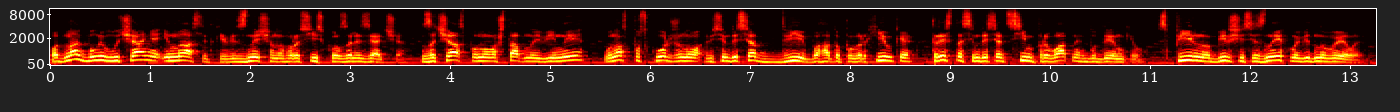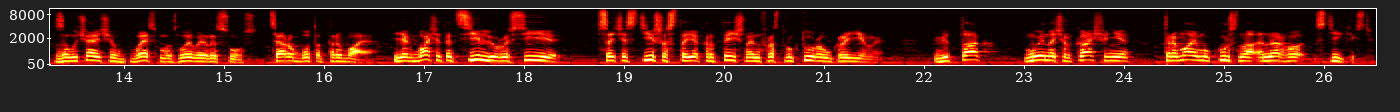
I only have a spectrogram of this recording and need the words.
Однак були влучання і наслідки від знищеного російського залізяча. За час повномасштабної війни у нас пошкоджено 82 багатоповерхівки, 377 приватних будинків. Спільно більшість із них ми відновили, залучаючи весь можливий ресурс. Ця робота триває. Як бачите, ціллю Росії все частіше стає критична інфраструктура України. Відтак, ми на Черкащині тримаємо курс на енергостійкість.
